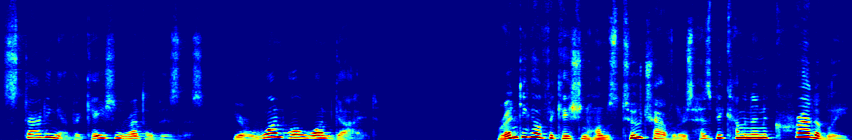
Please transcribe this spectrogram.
Starting a Vacation Rental Business Your 101 Guide. Renting out vacation homes to travelers has become an incredibly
